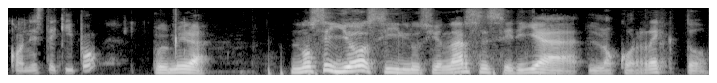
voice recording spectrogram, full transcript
con este equipo? Pues mira, no sé yo si ilusionarse sería lo correcto,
